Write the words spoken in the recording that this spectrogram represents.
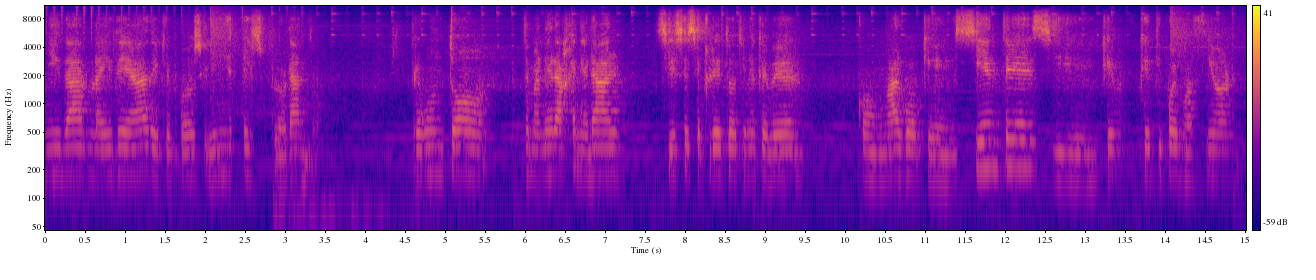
mí dar la idea de que puedo seguir explorando. Pregunto de manera general si ese secreto tiene que ver con algo que sientes y qué, qué tipo de emoción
